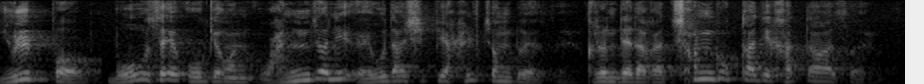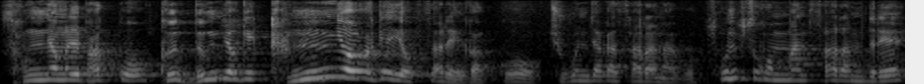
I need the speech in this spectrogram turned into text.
율법, 모세 오경은 완전히 외우다시피 할 정도였어요. 그런데다가 천국까지 갔다 왔어요. 성령을 받고 그 능력이 강력하게 역사를 해갖고 죽은 자가 살아나고 손수건만 사람들의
